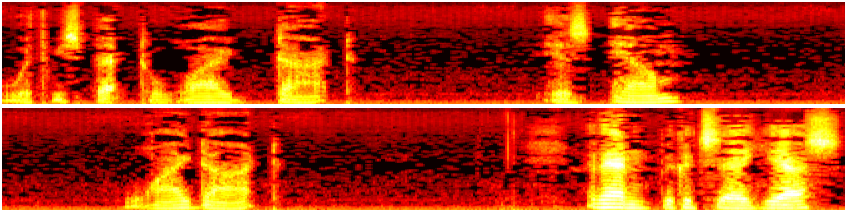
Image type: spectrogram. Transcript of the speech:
with respect to y dot is m y dot. And then we could say, yes,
